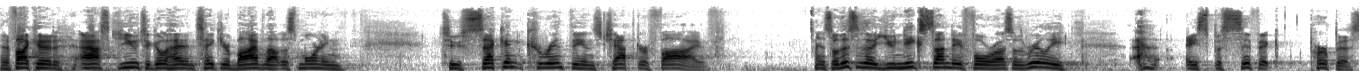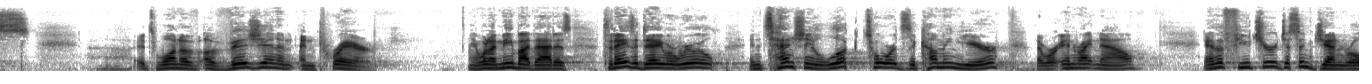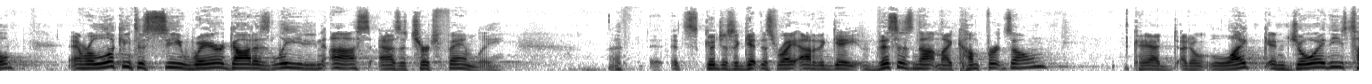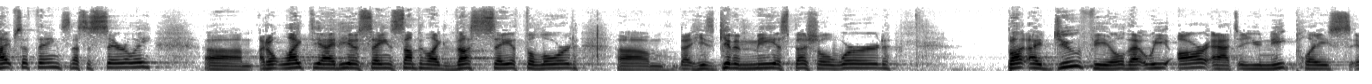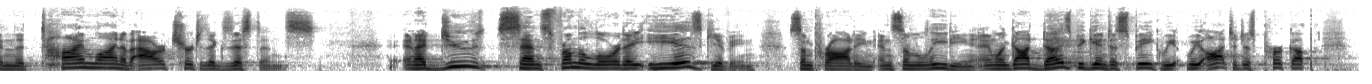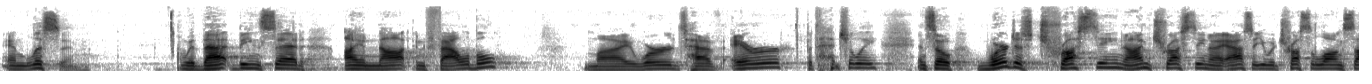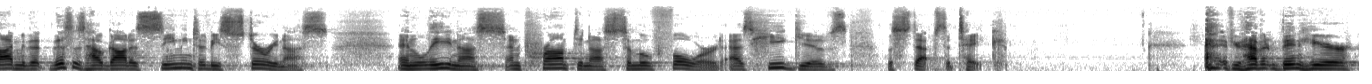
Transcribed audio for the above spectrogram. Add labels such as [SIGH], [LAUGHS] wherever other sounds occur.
And if I could ask you to go ahead and take your Bible out this morning to 2 Corinthians chapter 5. And so this is a unique Sunday for us with really a specific purpose. It's one of, of vision and, and prayer. And what I mean by that is today's a day where we'll intentionally look towards the coming year that we're in right now and the future just in general and we're looking to see where God is leading us as a church family. It's good just to get this right out of the gate. This is not my comfort zone. Okay, I, I don't like, enjoy these types of things necessarily. Um, I don't like the idea of saying something like, Thus saith the Lord, um, that He's given me a special word. But I do feel that we are at a unique place in the timeline of our church's existence and I do sense from the Lord that He is giving some prodding and some leading. And when God does begin to speak, we, we ought to just perk up and listen. With that being said, I am not infallible. My words have error [LAUGHS] potentially. And so we're just trusting. I'm trusting. I ask that you would trust alongside me that this is how God is seeming to be stirring us and leading us and prompting us to move forward as He gives the steps to take. [CLEARS THROAT] if you haven't been here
